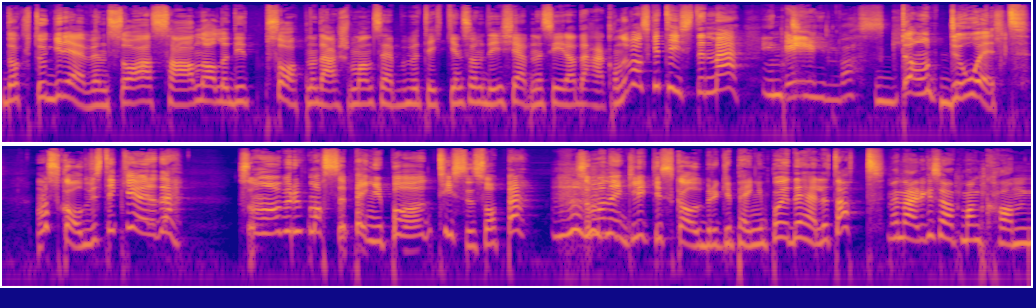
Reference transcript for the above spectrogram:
Dr. Grevens og Asan og alle de såpene der som man ser på butikken, som de kjedene sier at det her kan du vaske tissen din med! Intimvask. Don't do it! Man skal visst ikke gjøre det! Man har brukt masse penger på tissesåpe. Som man egentlig ikke skal bruke penger på i det hele tatt. Men er det ikke sånn at man kan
